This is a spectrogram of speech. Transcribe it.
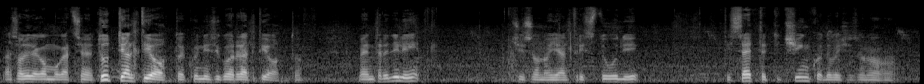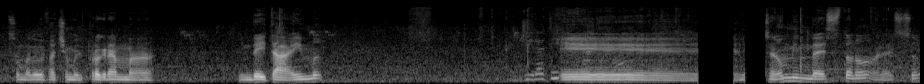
la solita convocazione, tutti al T8 e quindi si corre al T8, mentre di lì ci sono gli altri studi T7 e T5 dove ci sono insomma dove facciamo il programma in daytime Girati. e se non mi investono adesso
